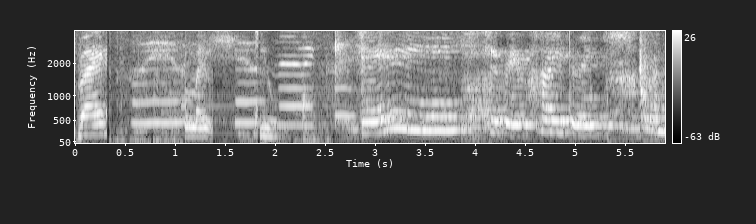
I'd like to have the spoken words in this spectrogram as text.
right. We My wish you. you Hey, hey babe, how you doing? I want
